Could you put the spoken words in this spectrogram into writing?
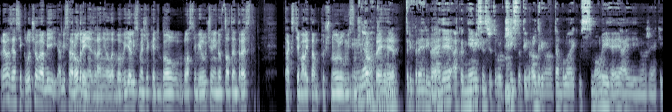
Pre vás je asi kľúčové, aby, aby sa Rodri nezranil, lebo videli sme, že keď bol vlastne vylúčený, dostal ten trest, tak ste mali tam tú šnúru, myslím, že to prehry. Tri prehry v rade, ako nemyslím si, že to bol hm. čisto tým Rodrim, ono tam bolo aj kus smoly, hej, aj možno nejaký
